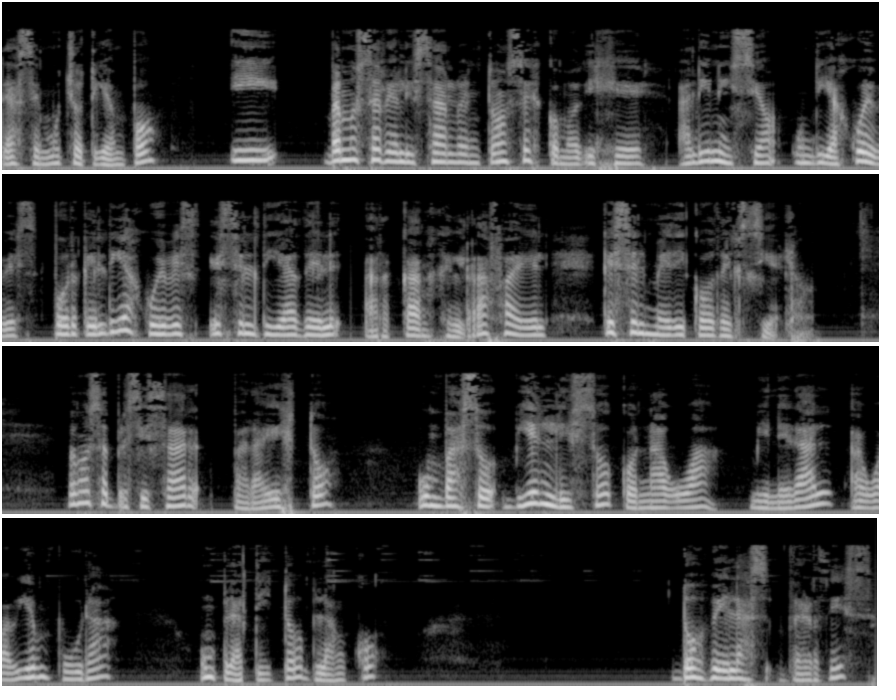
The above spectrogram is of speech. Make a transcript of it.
de hace mucho tiempo y vamos a realizarlo entonces, como dije al inicio un día jueves, porque el día jueves es el día del arcángel Rafael, que es el médico del cielo. Vamos a precisar para esto un vaso bien liso con agua mineral, agua bien pura, un platito blanco, dos velas verdes,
